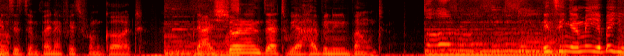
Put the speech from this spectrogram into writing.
It is the benefits from God. The assurance that we are heavenly bound. Inti nyame yebe you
